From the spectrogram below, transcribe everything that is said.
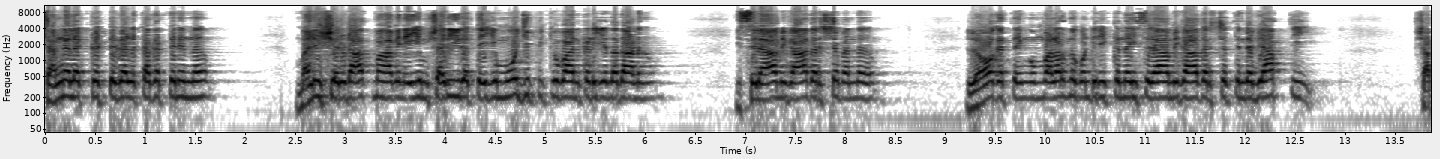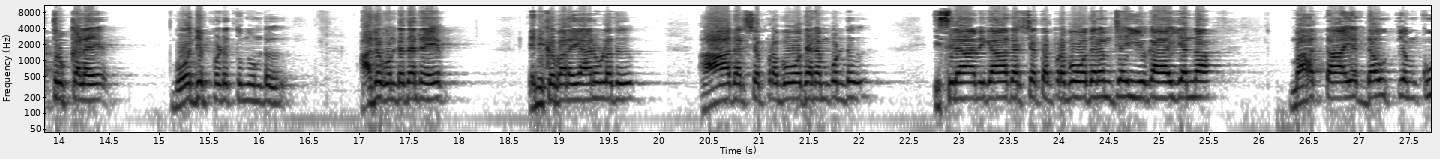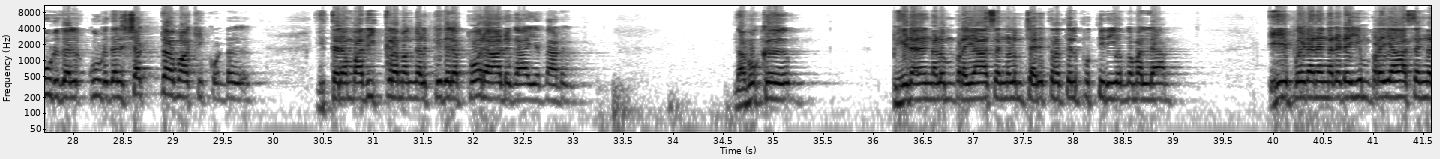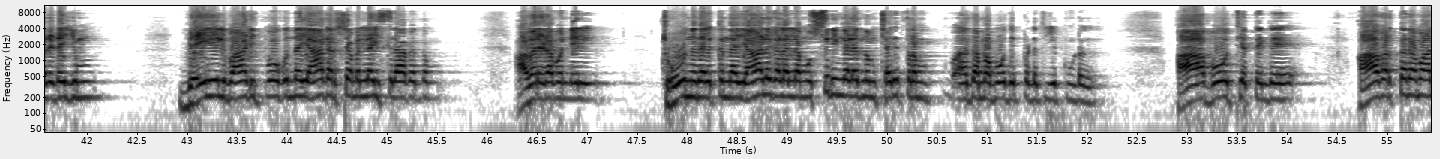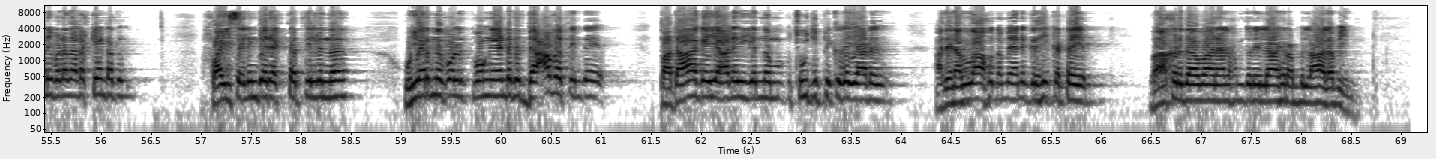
ചങ്ങലക്കെട്ടുകൾക്കകത്ത് നിന്ന് മനുഷ്യരുടെ ആത്മാവിനെയും ശരീരത്തെയും മോചിപ്പിക്കുവാൻ കഴിയുന്നതാണ് ഇസ്ലാമിക ആദർശമെന്ന്. ലോകത്തെങ്ങും വളർന്നുകൊണ്ടിരിക്കുന്ന ഇസ്ലാമിക ആദർശത്തിന്റെ വ്യാപ്തി ശത്രുക്കളെ ബോധ്യപ്പെടുത്തുന്നുണ്ട്. അതുകൊണ്ട് തന്നെ എനിക്ക് പറയാനുള്ളത് ആദർശ പ്രബോധനം കൊണ്ട് ഇസ്ലാമിക ആദർശത്തെ പ്രബോധനം ചെയ്യുക എന്ന മഹത്തായ ദൗത്യം കൂടുതൽ കൂടുതൽ ശക്തമാക്കിക്കൊണ്ട് ഇത്തരം അതിക്രമങ്ങൾക്കെതിരെ പോരാടുക എന്നാണ്. നമുക്ക് പീഡനങ്ങളും പ്രയാസങ്ങളും ചരിത്രത്തിൽ പുത്തിരിയൊന്നുമല്ല. ഈ പീഡനങ്ങളുടെയും പ്രയാസങ്ങളുടെയും വെയിലിൽ വാടിപ്പോകുന്ന യാദർശമല്ല ഇസ്ലാമെന്നും അവരുടെ മുന്നിൽ ചൂന്നു നിൽക്കുന്ന ആളുകളല്ല മുസ്ലിങ്ങളെന്നും ചരിത്രം നമ്മെ ബോധ്യപ്പെടുത്തിയിട്ടുണ്ട്. ആ ബോധ്യത്തിന്റെ ആവർത്തനമാണ് ഇവിടെ നടക്കേണ്ടത്. ഫൈസലിന്റെ രക്തത്തിൽ നിന്ന് ഉയർന്നു പൊങ്ങേണ്ടത് ദാവത്തിന്റെ പതാകയാണ് എന്ന് സൂചിപ്പിക്കുകയാണ്. അതിനല്ലാഹു നമ്മെ അനുഗ്രഹിക്കട്ടെ. വാഹൃദാവാൻ അലഹമുല്ലാഹി റബുൽ ആലമീൻ.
